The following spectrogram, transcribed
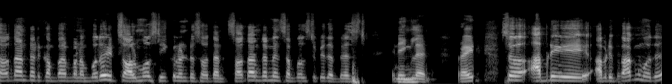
சவுத் ஆம்டன் கம்பேர் பண்ணும்போது it's almost equal to south Southampton is supposed to be the best in. England right so அப்படி அப்படி பார்க்கும்போது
